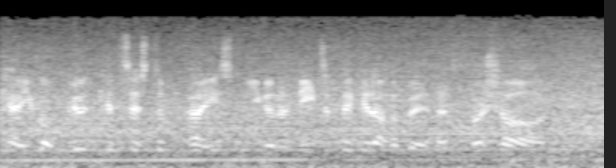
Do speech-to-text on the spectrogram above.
Okay, you've got good, consistent pace, but you're going to need to pick it up a bit. Let's push hard.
